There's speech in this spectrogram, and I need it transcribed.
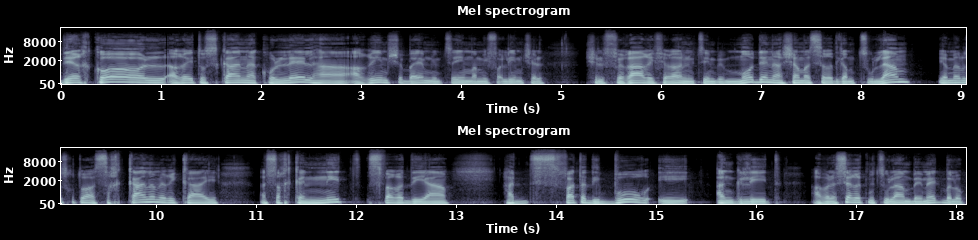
דרך כל ערי טוסקנה, כולל הערים שבהם נמצאים המפעלים של, של פרארי, פרארי נמצאים במודנה, שם הסרט גם צולם, יאמר לזכותו, השחקן אמריקאי, השחקנית ספרדיה, שפת הדיבור היא אנגלית, אבל הסרט מצולם באמת בלוק...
